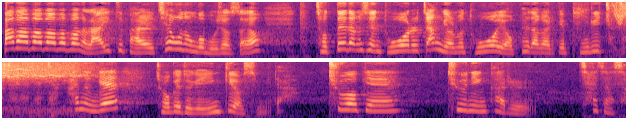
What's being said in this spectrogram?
빠바바바바박 라이트 발 채워놓은 거 보셨어요? 저 때 당시엔 도어를 쫙 열면 도어 옆에다가 이렇게 불이 쫙쫙쫙 하는 게 저게 되게 인기였습니다. 추억의 튜닝카를 찾아서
